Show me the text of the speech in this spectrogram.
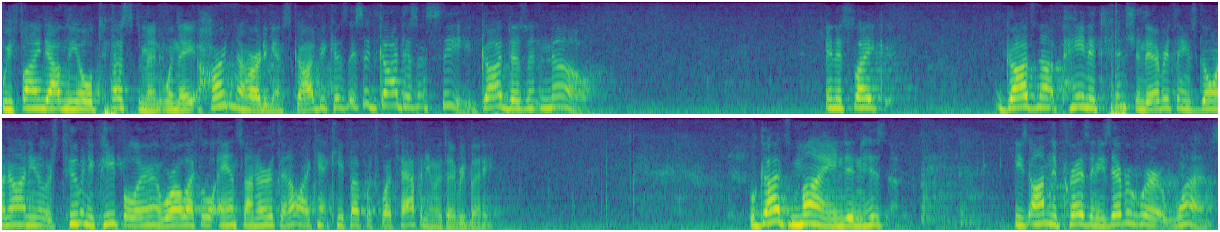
we find out in the Old Testament when they harden their heart against God because they said God doesn't see, God doesn't know. And it's like God's not paying attention to everything that's going on. You know, there's too many people, and we're all like little ants on earth, and oh, I can't keep up with what's happening with everybody. Well, God's mind and His, He's omnipresent, He's everywhere at once.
